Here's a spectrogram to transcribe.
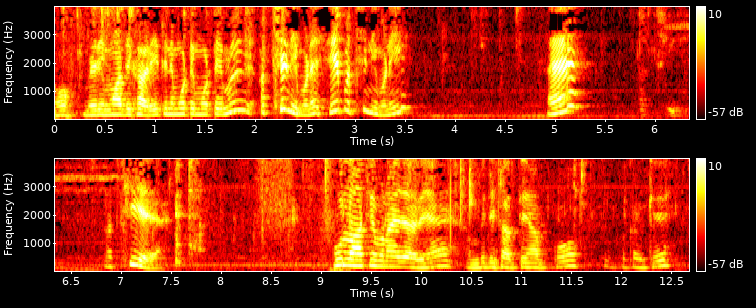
ओह, मेरी माँ दिखा रही इतने मोटे मोटे में, अच्छे नहीं बने सेप अच्छी नहीं बनी। हैं? अच्छी है। फुल आंचे बनाए जा रहे हैं, हम भी दिखाते हैं आपको, पकड़ के।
